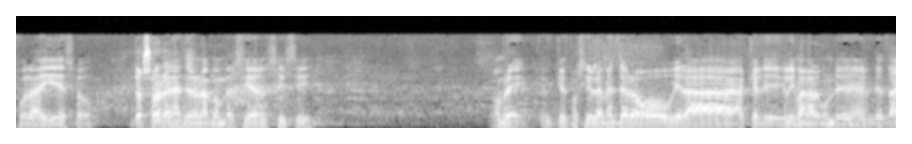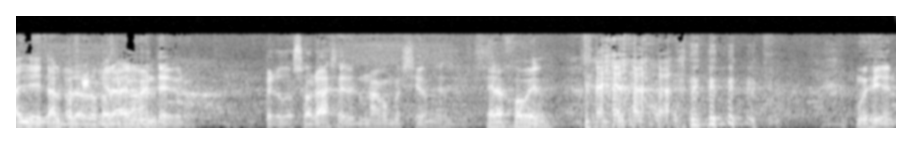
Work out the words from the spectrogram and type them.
por ahí eso. Dos En horas. hacer una conversión, sí, sí. Hombre, que posiblemente luego hubiera que limar algún de- detalle y tal, pero lo que era el, pero... Pero dos horas en una conversión es... Era joven. Muy bien,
